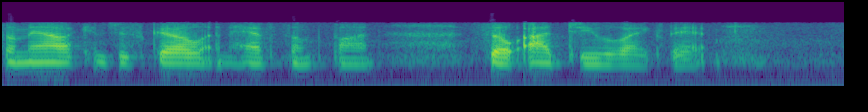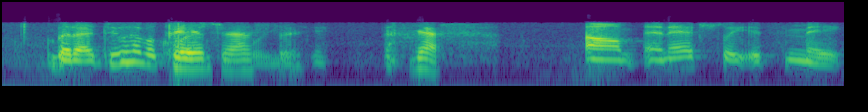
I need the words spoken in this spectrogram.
so now I can just go and have some fun. So I do like that. But I do have a question Fantastic. for you. Yes. um, and actually, it's me.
